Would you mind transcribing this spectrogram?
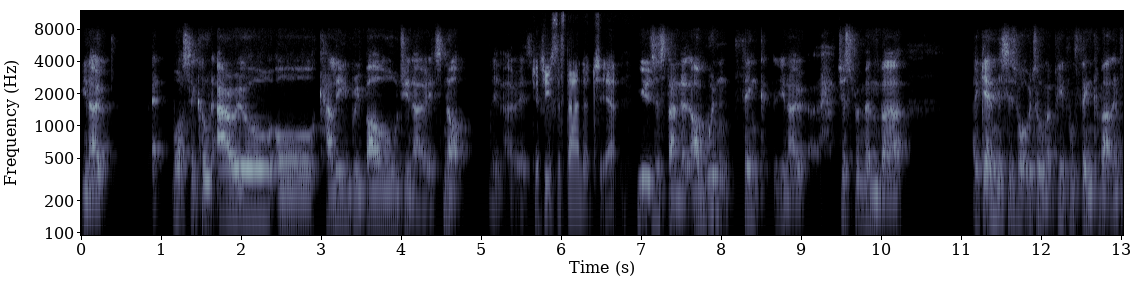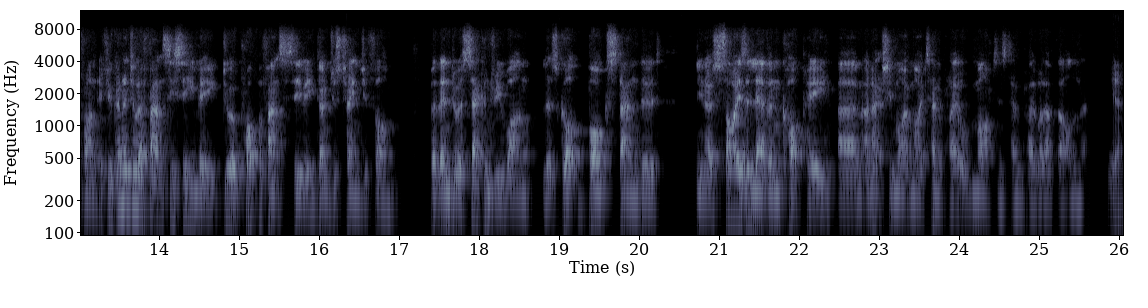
you know, eh, what's it called, Arial or Calibri Bold? You know, it's not, you know, it's just use the standard. Yeah, use the standard. I wouldn't think, you know, just remember. Again, this is what we're talking about. People think about in front. If you're going to do a fancy CV, do a proper fancy CV. Don't just change your font, but then do a secondary one that's got bog standard you know, size 11 copy. Um, and actually my, my template or Martin's template will have that on there. Yeah,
